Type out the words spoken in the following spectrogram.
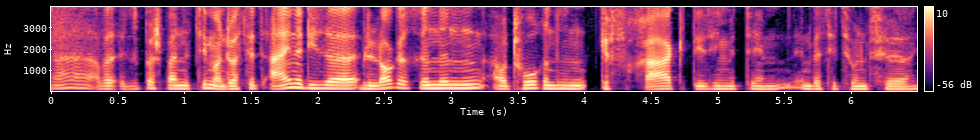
Ah, aber super spannendes Thema. Und du hast jetzt eine dieser Bloggerinnen, Autorinnen gefragt, die sich mit den Investitionen für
